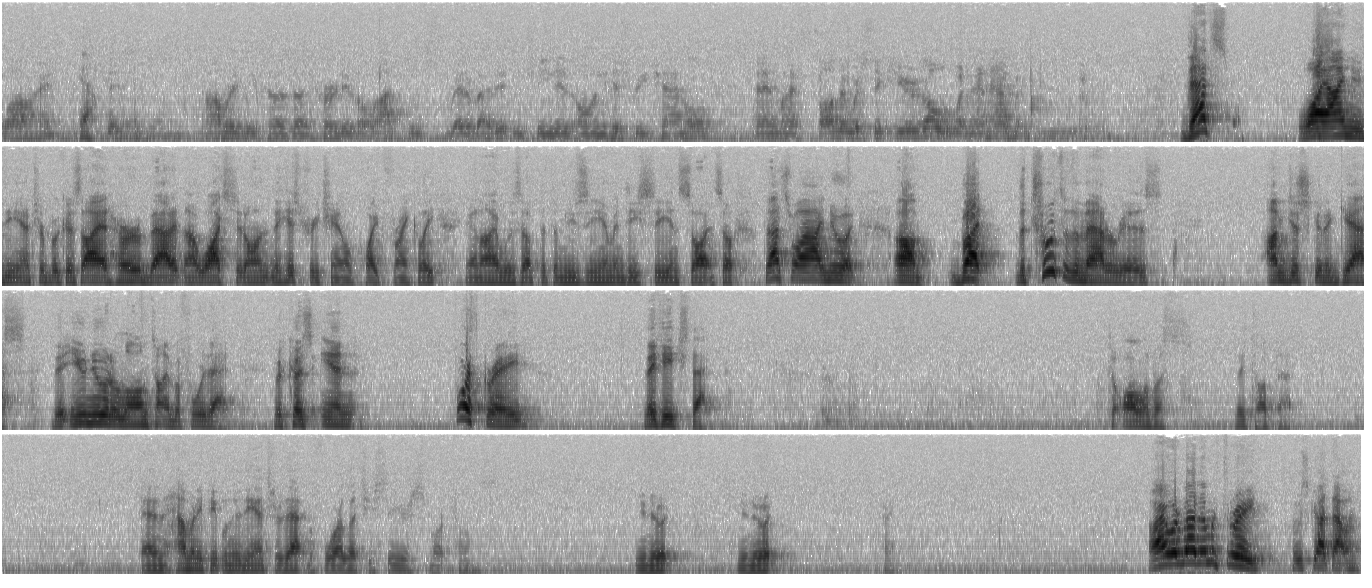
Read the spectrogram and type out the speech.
Why? Yeah. Probably because I've heard it a lot and read about it and seen it on History Channel. And my father was six years old when that happened. That's why I knew the answer because I had heard about it and I watched it on the History Channel, quite frankly. And I was up at the museum in D.C. and saw it. And so that's why I knew it. Um, but the truth of the matter is, I'm just going to guess that you knew it a long time before that. Because in fourth grade, they teach that. To all of us, they taught that. And how many people knew the answer to that before I let you see your smartphones? You knew it? You knew it? Okay. All right, what about number three? Who's got that one?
